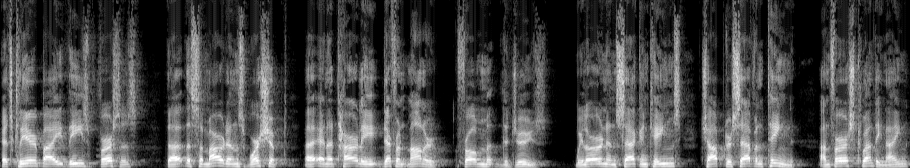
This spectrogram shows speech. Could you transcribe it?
It's clear by these verses that the Samaritans worshipped uh, in a entirely different manner from the Jews. We learn in 2 Kings chapter 17 and verse 29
